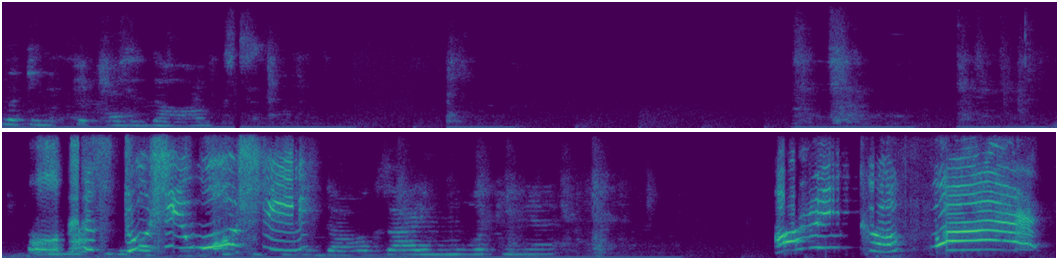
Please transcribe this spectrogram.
Looking at pictures of dogs. Oh, that's Dushy Dogs I'm looking at. Arika Fart!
